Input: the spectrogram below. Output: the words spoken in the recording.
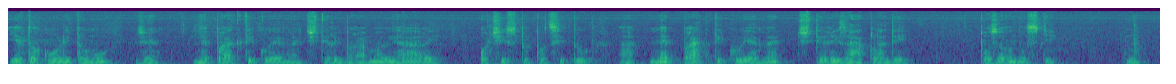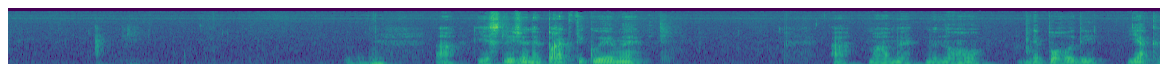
je to kvůli tomu, že nepraktikujeme čtyři brahmaviháry, očistu pocitu a nepraktikujeme čtyři základy pozornosti. Hm? A jestliže nepraktikujeme a máme mnoho nepohody, jak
